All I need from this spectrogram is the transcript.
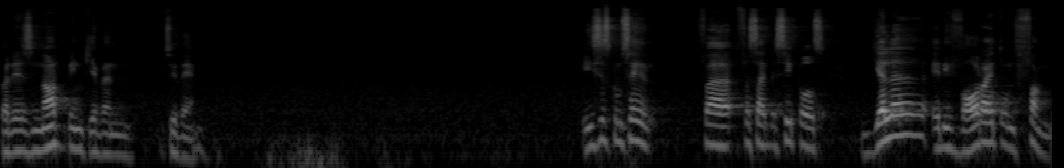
but it has not been given to them. Jesus kom sê vir vir sy disippels, julle het die waarheid ontvang.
